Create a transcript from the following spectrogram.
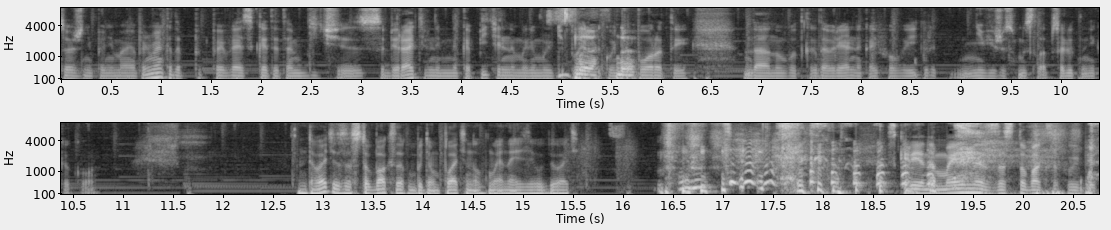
тоже не понимаю. Я понимаю, когда появляется какая-то там дичь с собирательным, накопительным или мультиплеер Да, какой-нибудь да. упоротый. Да, ну вот когда реально кайфовые игры, не вижу смысла абсолютно никакого. Давайте за 100 баксов будем платину в майонезе убивать. Скорее на майонез за 100 баксов выпить.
